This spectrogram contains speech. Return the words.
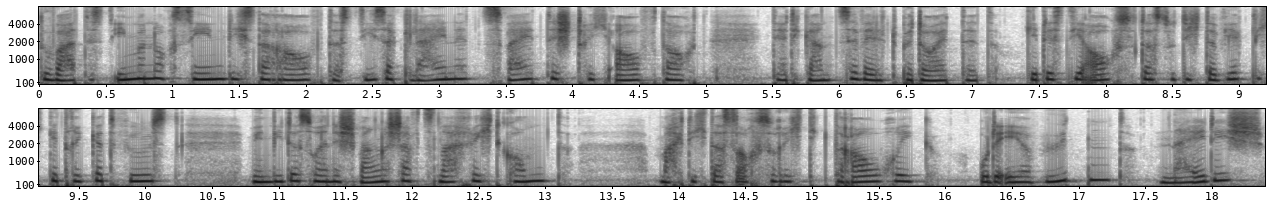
Du wartest immer noch sehnlichst darauf, dass dieser kleine zweite Strich auftaucht, der die ganze Welt bedeutet. Geht es dir auch so, dass du dich da wirklich getriggert fühlst, wenn wieder so eine Schwangerschaftsnachricht kommt, macht dich das auch so richtig traurig oder eher wütend, neidisch?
